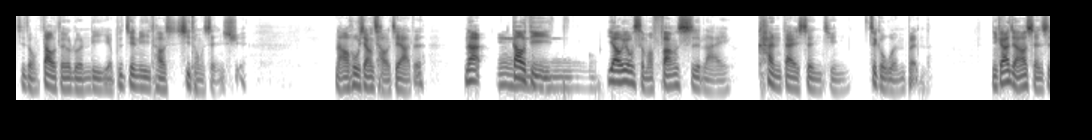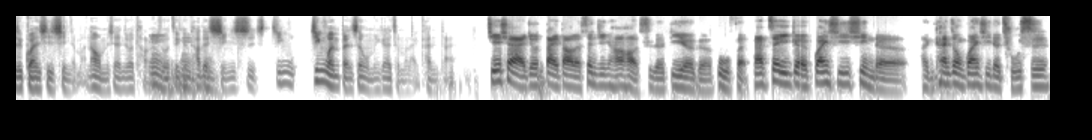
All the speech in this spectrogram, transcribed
这种道德伦理，也不是建立一套系统神学，然后互相吵架的。那到底要用什么方式来看待圣经这个文本呢？你刚刚讲到神是关系性的嘛？那我们现在就讨论说，这个它的形式，经经文本身，我们应该怎么来看待？接下来就带到了圣经好好吃的第二个部分。那这一个关系性的、很看重关系的厨师，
